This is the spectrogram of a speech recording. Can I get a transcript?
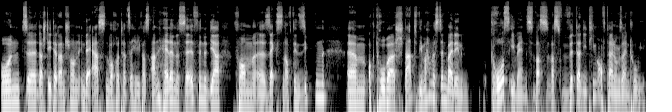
Und äh, da steht ja dann schon in der ersten Woche tatsächlich was an. Hell in a Cell findet ja vom äh, 6. auf den 7. Ähm, Oktober statt. Wie machen wir es denn bei den Großevents, was, was wird da die Teamaufteilung sein, Tobi?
